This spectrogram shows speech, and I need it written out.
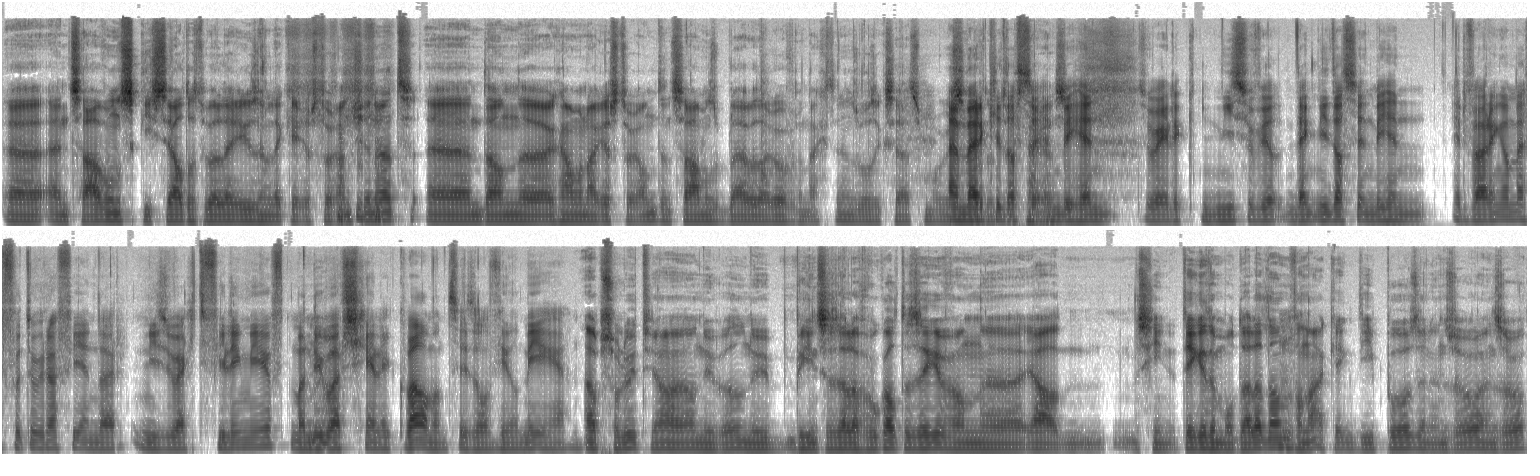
Uh, en s'avonds kies je altijd wel ergens een lekker restaurantje uit. En dan gaan we naar restaurant en s'avonds blijven we daar overnachten. En zoals ik zei, morgens... En merk je dat ze in het begin zo eigenlijk niet zoveel... Ik denk niet dat ze in het begin ervaring had met fotografie en daar niet zo echt feeling mee heeft, maar nu waarschijnlijk wel, want ze is al veel meegaan. Absoluut, ja, ja, nu wel. Nu begint ze zelf ook al te zeggen van, ja, misschien tegen de modellen dan, mhm. van, ah, kijk, die pose en zo en zo.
